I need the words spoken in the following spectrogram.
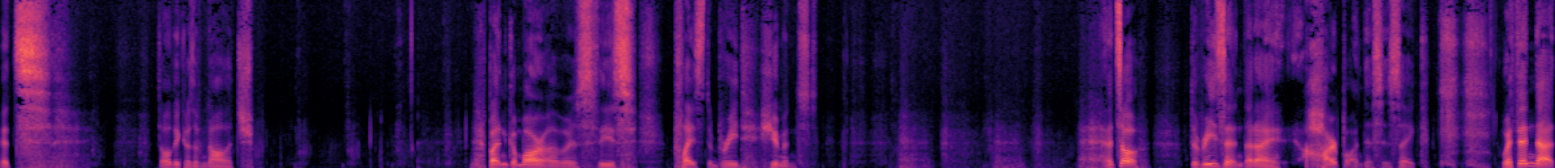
It's it's all because of knowledge. But in Gomorrah, was these place to breed humans. And so the reason that I harp on this is like within that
